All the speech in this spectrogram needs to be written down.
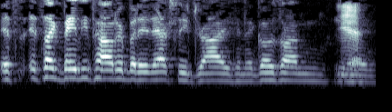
It's it's like baby powder, but it actually dries and it goes on. Yeah. know.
